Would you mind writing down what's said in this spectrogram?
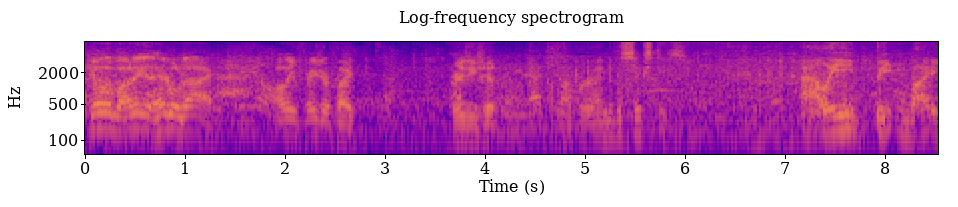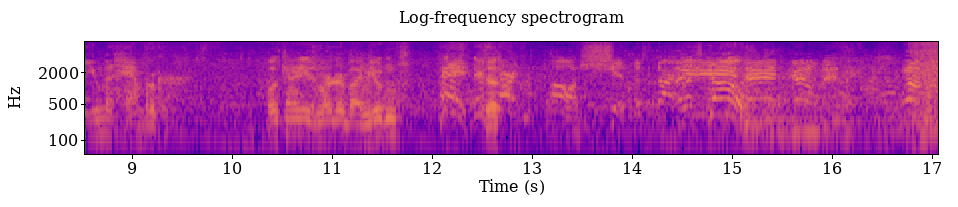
Kill the body, the head will die. Ali Frazier fight. Crazy shit. Upper end of the 60s. Ali beaten by a human hamburger. Will Kennedy's murdered by mutants? Hey, they're Yes. starting. Oh, shit. The start. Let's Ladies go. and gentlemen, welcome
